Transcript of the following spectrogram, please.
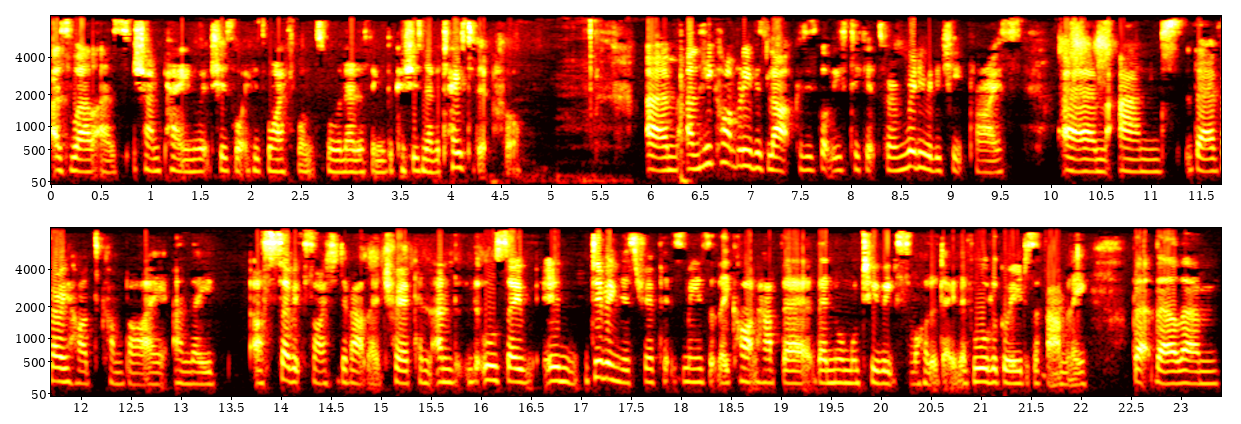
as well as champagne, which is what his wife wants more than anything because she's never tasted it before. Um, and he can't believe his luck because he's got these tickets for a really, really cheap price. Um, and they're very hard to come by and they are so excited about their trip and, and also in doing this trip it means that they can't have their, their normal two weeks summer holiday. They've all agreed as a family that they'll um,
